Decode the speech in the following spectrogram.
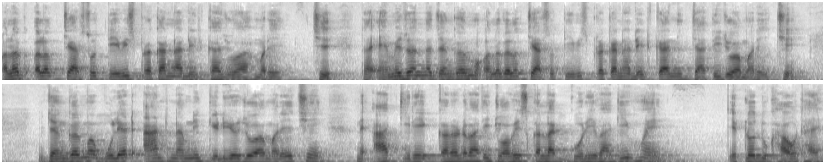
અલગ અલગ ચારસો ત્રેવીસ પ્રકારના દેડકા જોવા મળે છે. તો એમેઝોનના જંગલમાં અલગ અલગ ચારસો ત્રેવીસ પ્રકારના દેડકાની જાતિ જોવા મળે છે. જંગલમાં બુલેટ આઠ નામની કીડીઓ જોવા મળે છે. અને આ કીડી કરડવાથી ચોવીસ કલાક ગોળી વાગી હોય એટલો દુખાવો થાય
